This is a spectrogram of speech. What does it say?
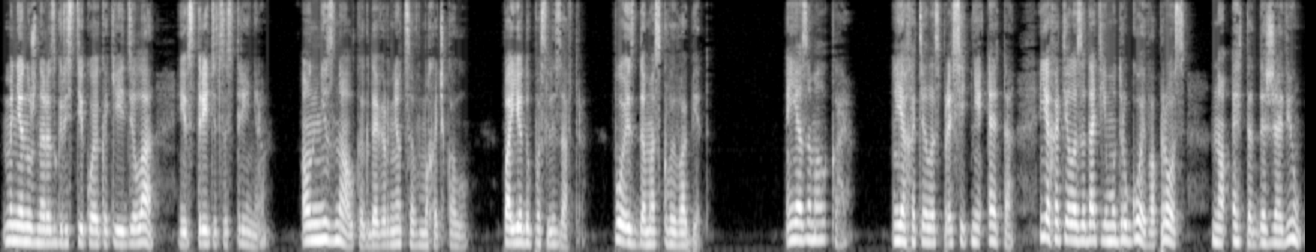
Мне нужно разгрести кое-какие дела и встретиться с тренером. Он не знал, когда вернется в Махачкалу. Поеду послезавтра. Поезд до Москвы в обед. Я замолкаю. Я хотела спросить не это. Я хотела задать ему другой вопрос, но это дежавю.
